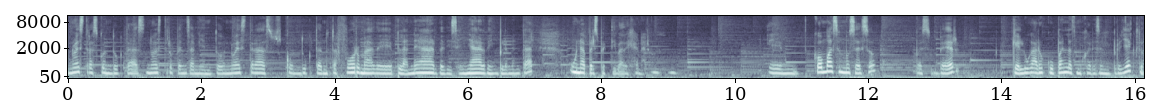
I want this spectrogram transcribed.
nuestras conductas, nuestro pensamiento, nuestras conductas, nuestra forma de planear, de diseñar, de implementar una perspectiva de género. Em, ¿Cómo hacemos eso? Pues ver qué lugar ocupan las mujeres en mi proyecto,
